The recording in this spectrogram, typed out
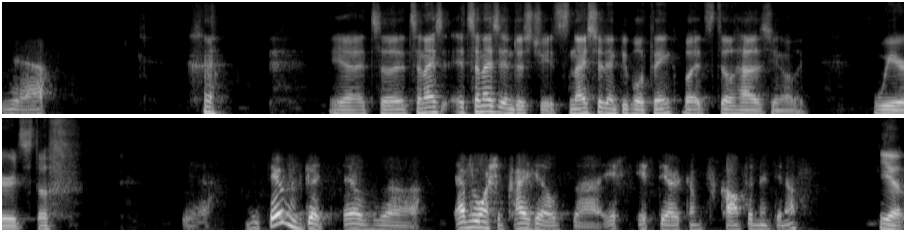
Yeah, yeah, it's a it's a nice it's a nice industry. It's nicer than people think, but it still has, you know, like weird stuff. yeah. I mean, Sales is good. Sales. Uh, everyone should try sales uh, if if they are com- confident enough. Yeah.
